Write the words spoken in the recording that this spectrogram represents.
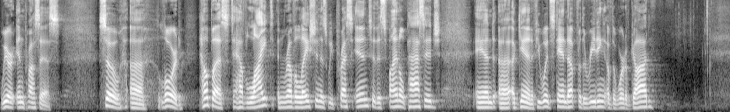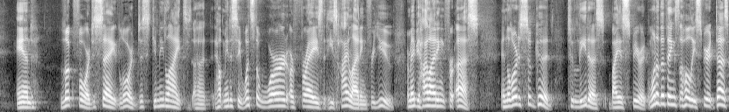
We are in process. So, uh, Lord, help us to have light and revelation as we press into this final passage. And uh, again, if you would stand up for the reading of the Word of God. And look for, just say, Lord, just give me light. Uh, help me to see what's the word or phrase that He's highlighting for you, or maybe highlighting for us. And the Lord is so good to lead us by His Spirit. One of the things the Holy Spirit does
